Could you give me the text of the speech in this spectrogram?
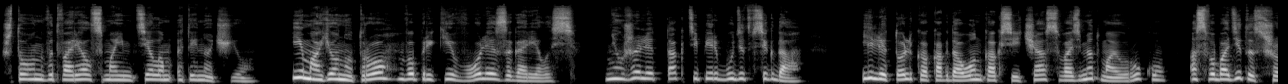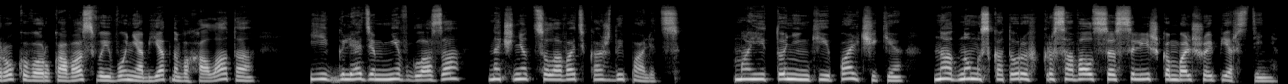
что он вытворял с моим телом этой ночью. И мое нутро, вопреки воле, загорелось. Неужели так теперь будет всегда? Или только когда он, как сейчас, возьмет мою руку, освободит из широкого рукава своего необъятного халата и, глядя мне в глаза, начнет целовать каждый палец. Мои тоненькие пальчики, на одном из которых красовался слишком большой перстень.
